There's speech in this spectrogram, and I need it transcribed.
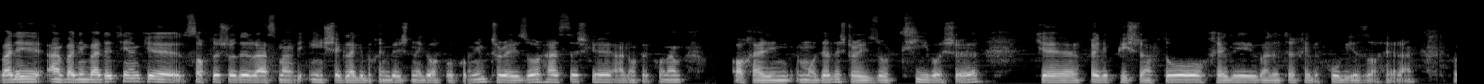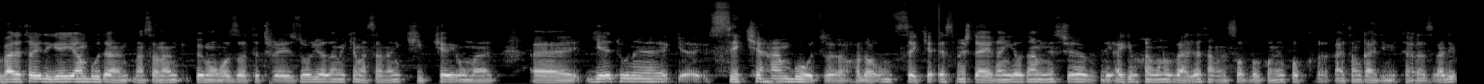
ولی اولین ولتی هم که ساخته شده رسما به این شکل اگه بخوایم بهش نگاه بکنیم تریزور هستش که الان فکر کنم آخرین مدلش تریزور تی باشه. که خیلی پیشرفته و خیلی ولت خیلی خوبی ظاهرا ولت های دیگه ای هم بودن. مثلا به موازات تریزور یادمه که مثلا کیپکی اومد. یه دونه سکه هم بود. حالا اون سکه اسمش دقیقا یادم نیست چه ولی اگه بخوایم اونو ولت هم حساب بکنیم خب قطعا قدیمی تر از ولی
